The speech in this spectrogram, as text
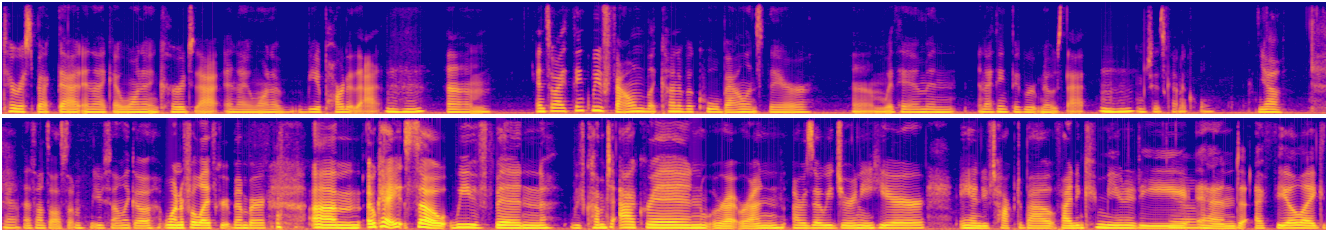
to respect that and like i want to encourage that and i want to be a part of that um, and so i think we've found like kind of a cool balance there um, with him and and i think the group knows that which is kind of cool yeah. Yeah. That sounds awesome. You sound like a wonderful life group member. um, okay, so we've been we've come to Akron. We're at, we're on our Zoe journey here, and you've talked about finding community. Yeah. And I feel like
